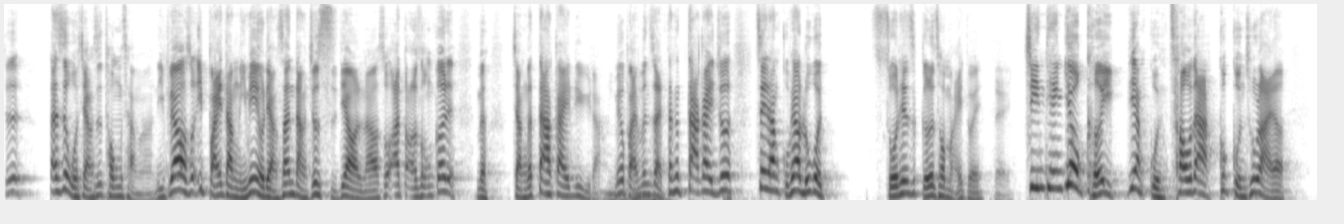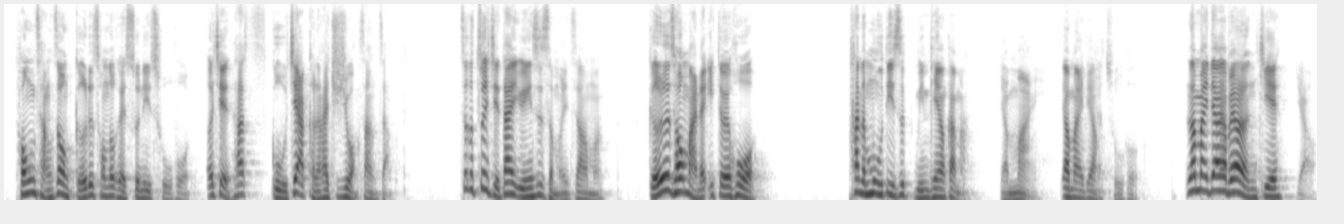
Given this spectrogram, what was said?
就是，但是我讲是通常啊，你不要说一百档里面有两三档就死掉了，然后说啊，导龙哥没有讲个大概率啦，没有百分之百，但是大概就是这张股票如果昨天是隔日冲买一堆，对，今天又可以量滚超大，滚滚出来了，通常这种隔日冲都可以顺利出货，而且它股价可能还继续往上涨。这个最简单的原因是什么？你知道吗？隔日冲买了一堆货，它的目的是明天要干嘛？要卖，要卖掉，出货。那卖掉要不要人接？要。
